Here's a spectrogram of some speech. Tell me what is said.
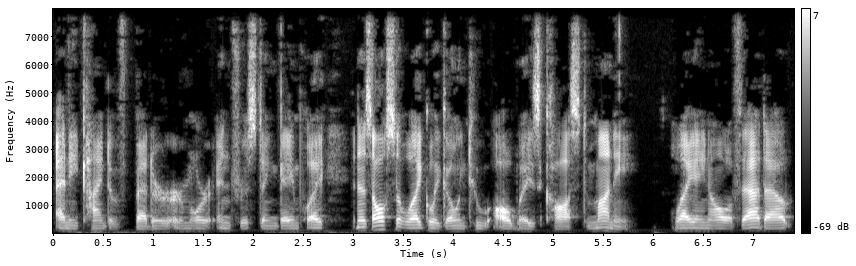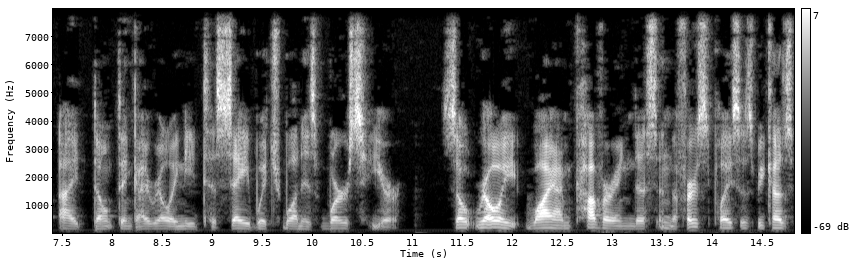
any kind of better or more interesting gameplay, and is also likely going to always cost money. Laying all of that out, I don't think I really need to say which one is worse here. So, really, why I'm covering this in the first place is because,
